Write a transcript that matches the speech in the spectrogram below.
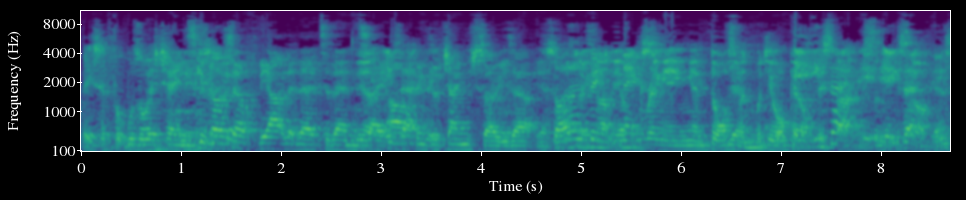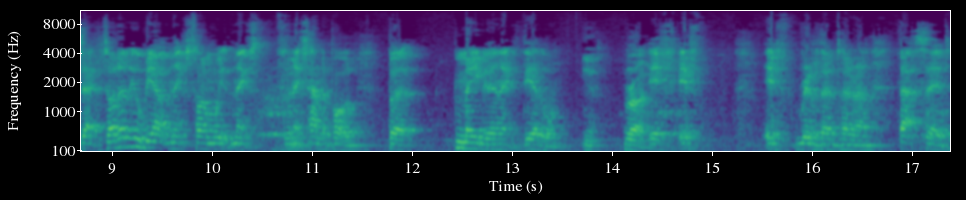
but he said football's always changing. He's given so, himself the outlet there to then Yeah, say, oh, exactly. oh, things have changed, so he's out. Yeah. So I don't think like the old next ringing endorsement, Yeah. would you all get off exactly, backs and exactly, so- exactly. So I don't think he'll be out next time with next for the next Hand of Pod, but maybe the next the other one. yeah. Right. If if if River don't turn around. That said,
